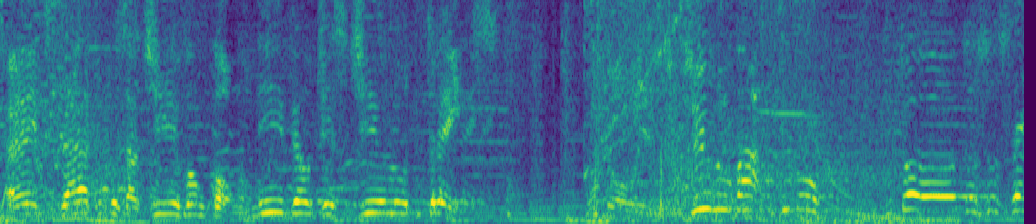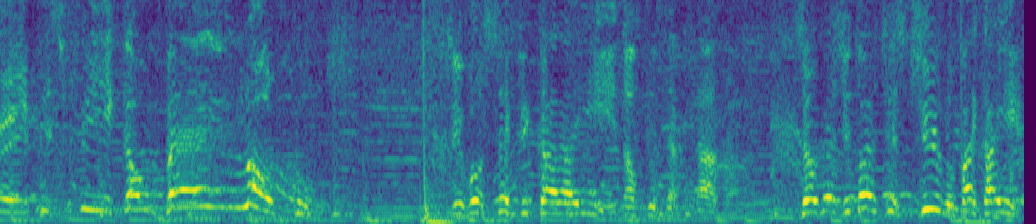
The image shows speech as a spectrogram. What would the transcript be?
Apes épicos ativam com nível de estilo 3. No estilo máximo, todos os apes ficam bem loucos. Se você ficar aí e não fizer nada, seu medidor de estilo vai cair.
